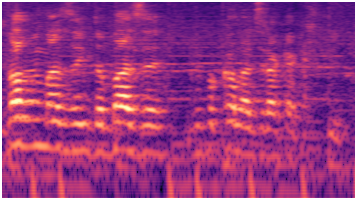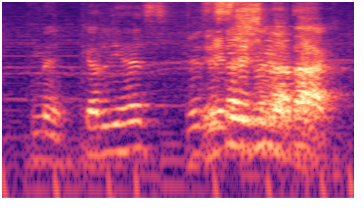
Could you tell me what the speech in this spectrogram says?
Dwa wymazy i do bazy, by pokonać raka krwi. My, Curly Heads, Jesteśmy na tak!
